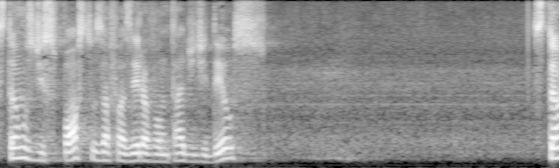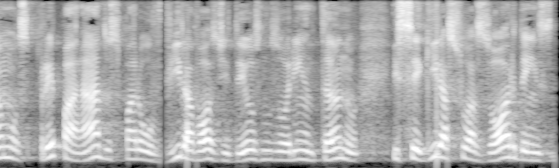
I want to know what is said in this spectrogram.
Estamos dispostos a fazer a vontade de Deus? Estamos preparados para ouvir a voz de Deus nos orientando e seguir as suas ordens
